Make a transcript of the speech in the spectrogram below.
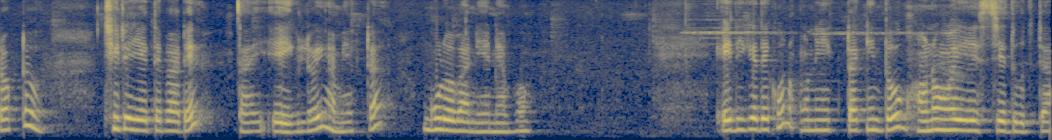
টক তো ছিটে যেতে পারে, তাই এইগুলোই আমি একটা গুঁড়ো বানিয়ে নেব। এদিকে দেখুন অনেকটা কিন্তু ঘন হয়ে এসছে দুধটা।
